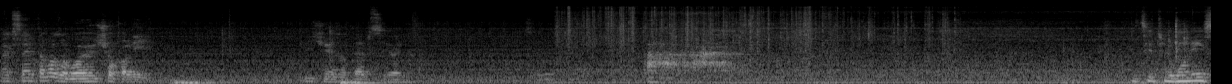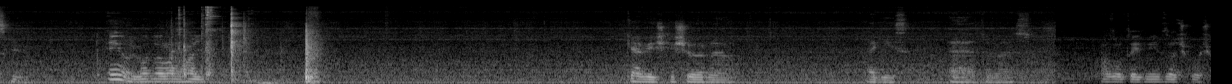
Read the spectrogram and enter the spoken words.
Meg szerintem az a baj, hogy sok a lé. Kicsi ez a tepsi, hogy... Picit jól néz ki. Én úgy gondolom, hogy kevés kis örrel egész ehető lesz. Azóta itt nincs zacskós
